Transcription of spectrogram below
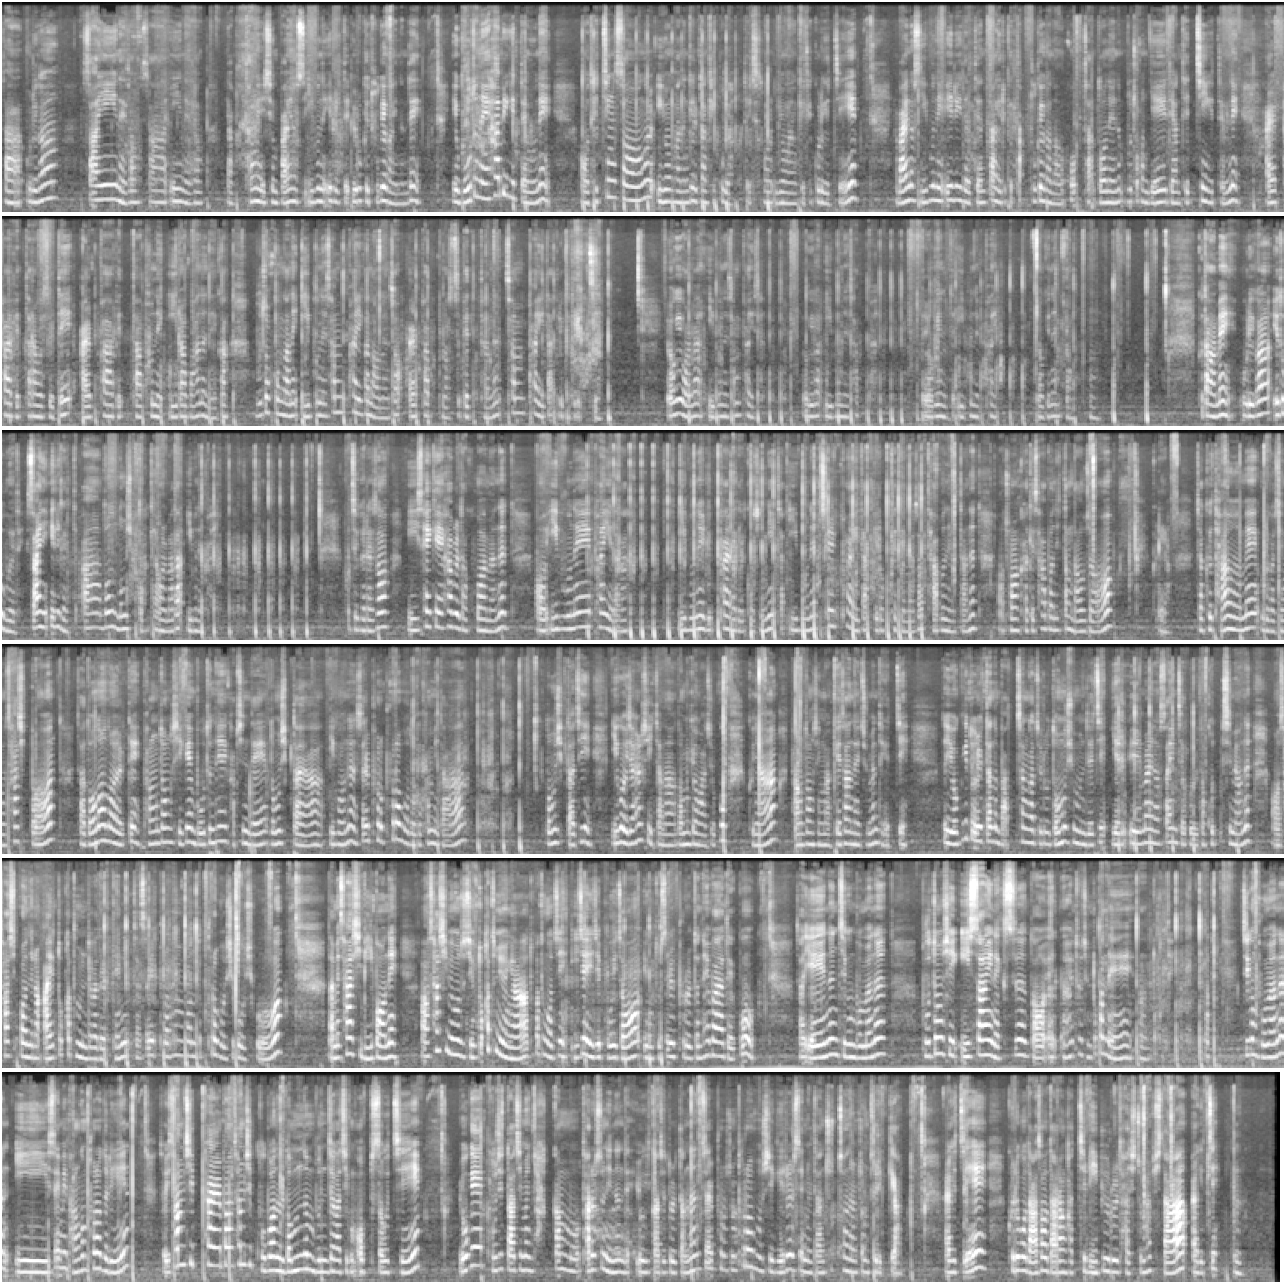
자 우리가 사인에서 사인에서 야 당연히 지금 마이너스 2분의 1일 때 이렇게 두 개가 있는데 이게 모든 애의 합이기 때문에 어, 대칭성을 이용하는 게 일단 개꿀이야. 대칭성을 이용하는 게 개꿀이겠지. 마이너스 2분의 1이 될 때는 딱 이렇게 딱 두 개가 나오고 자 너네는 무조건 얘에 대한 대칭이기 때문에 알파 베타라고 했을 때 알파 베타 분의 2라고 하는 애가 무조건 간에 2분의 3파이가 나오면서 알파 플러스 베타는 3파이다. 이렇게 되겠지. 여기가 얼마 2분의 3파이자 여기가 2분의 4파이 여기는 일단 2분의 파이 여기는 0 응. 그 다음에 우리가 얘도 보여야 돼. 사인이 1이 될 때. 아 너는 너무 쉽다. 그냥 얼마다? 2분의 파이 그치 그래서 이 세 개의 합을 다 구하면은 어 2분의 파이에다가 2분의 6파이가 될 것이니 자 2분의 7파이다. 이렇게 되면서 답은 일단은 어, 정확하게 4번이 딱 나오죠. 그래요. 자 그 다음에 우리가 지금 40번. 자 너너 너일 때 방정식의 모든 해의 값인데 너무 쉽다야. 이거는 셀프로 풀어보도록 합니다 너무 쉽다지? 이거 이제 할 수 있잖아. 넘겨가지고 그냥 방정식만 계산해주면 되겠지. 근데 여기도 일단은 마찬가지로 너무 쉬운 문제지? 얘를 1 사인 제곱 일단 고치면은 어, 40번이랑 아예 똑같은 문제가 될 테니 자 셀프로 한 번 더 풀어보시고 오시고. 그 다음에 42번에 아 42번도 지금 똑같은 유형이야. 똑같은 거지? 이제 이제 보이죠? 이것도 셀프를 일단 해봐야 되고. 자 얘는 지금 보면은 부등식 2 사인 x 너 해도 지금 똑같네 응 똑같아 똑같아 지금 보면은 이 쌤이 방금 풀어드린 저희 38번, 39번을 넘는 문제가 지금 없어, 그치? 요게 굳이 따지면 약간 뭐 다를 수는 있는데 여기까지도 일단은 셀프로 좀 풀어보시기를 쌤 일단 추천을 좀 드릴게요. 알겠지? 그리고 나서 나랑 같이 리뷰를 다시 좀 합시다. 알겠지? 응.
